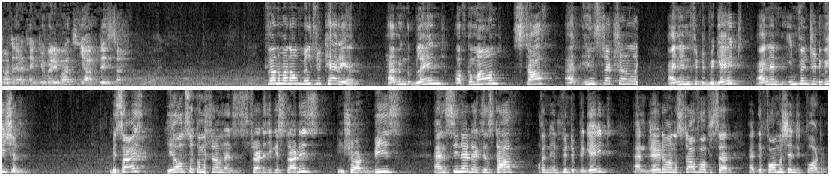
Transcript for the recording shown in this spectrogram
not, uh, thank you very much. Yeah, please, sir. Go ahead. phenomenal military carrier having the blend of command, staff, and instructional an infantry brigade and an infantry division. Besides, he also commercial and strategic studies, in short, B's, and senior director staff of an infantry brigade and grade one staff officer at the formation headquarters.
